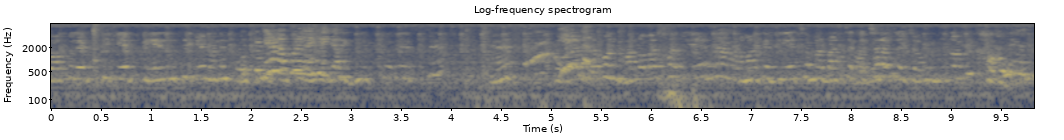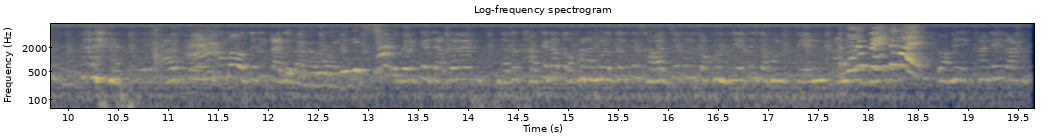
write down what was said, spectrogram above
চকলেট থেকে পেন থেকে মানে প্রচুর জামা পরে রেখে যাও। গিফট করে এসছে হ্যাঁ ওরা যখন ভালোবাসা দিয়ে আমাকে দিয়েছে আমার বাচ্চা কাছেরা তো এই চকলেটগুলো আমি খাব হ্যাঁ, আর পেনগুলো ওদেরই কাজে লাগাবো আমি। ওদেরকে যাদের যাদের থাকে না তখন আমি ওদেরকে সাহায্য করি তখন দিয়ে দিই যখন পেন আমি তো আমি এখানেই রাখব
